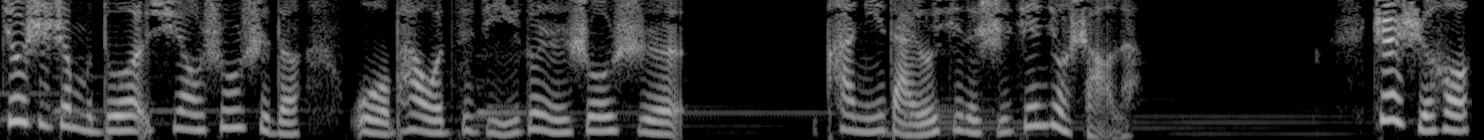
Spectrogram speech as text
就是这么多需要收拾的，我怕我自己一个人收拾，看你打游戏的时间就少了。”这时候，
